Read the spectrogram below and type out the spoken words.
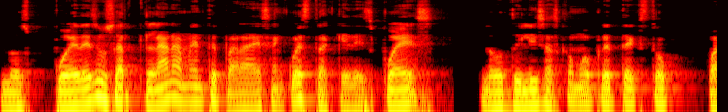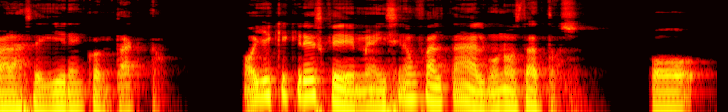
los puedes usar claramente para esa encuesta que después lo utilizas como pretexto para seguir en contacto. Oye, ¿qué crees que me hicieron falta algunos datos? O,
